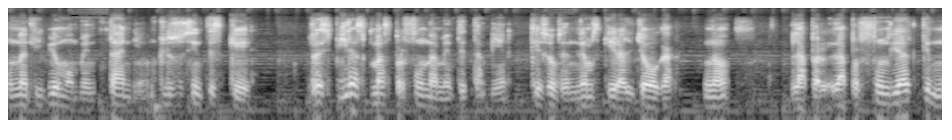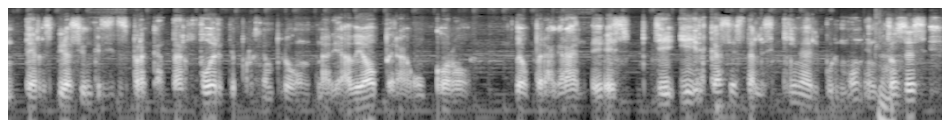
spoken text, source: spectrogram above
un alivio momentáneo. Incluso sientes que respiras más profundamente también, que eso tendríamos que ir al yoga, ¿no? La, la, profundidad que, de respiración que necesitas para cantar fuerte, por ejemplo, un área de ópera, un coro de ópera grande, es ir casi hasta la esquina del pulmón. Entonces claro.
